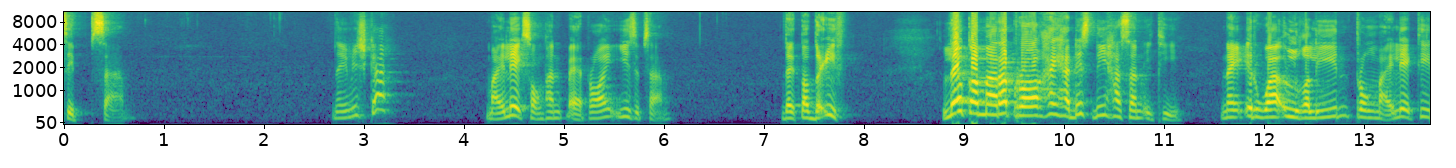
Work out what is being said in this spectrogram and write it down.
2823 ในมิชกะหมายเลข 2823 ได้ตอดออีฟแล้วก็มารับรองให้ฮะดิษนี้ฮัสซันอีกที ในอิรวาอุลกลีนตรงหมายเลขที่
